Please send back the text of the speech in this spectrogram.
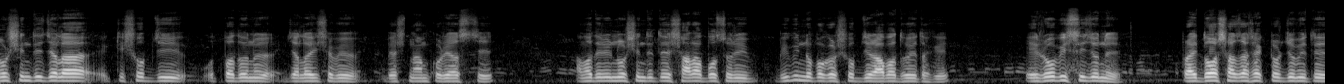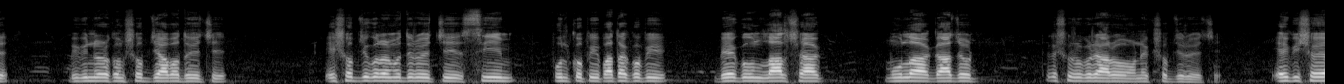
নরসিংদী জেলা একটি সবজি উৎপাদনের জেলা হিসেবে বেশ নাম করে আসছে। আমাদের এই নরসিংদীতে সারা বছরই বিভিন্ন প্রকার সবজির আবাদ হয়ে থাকে। এই রবি সিজনে প্রায় দশ হাজার হেক্টর জমিতে বিভিন্ন রকম সবজি আবাদ হয়েছে। এই সবজিগুলোর মধ্যে রয়েছে সিম, ফুলকপি, পাতাকপি, বেগুন, লাল শাক, মূলা, গাজর থেকে শুরু করে আরও অনেক সবজি রয়েছে। এই বিষয়ে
